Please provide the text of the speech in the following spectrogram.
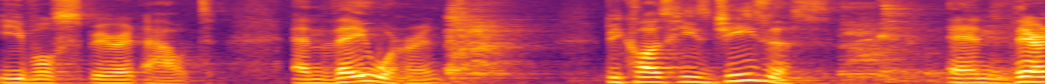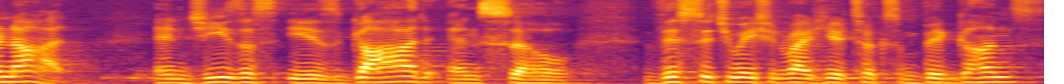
evil spirit out, and they weren't because he's Jesus, and they're not and Jesus is God. And so this situation right here took some big guns,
